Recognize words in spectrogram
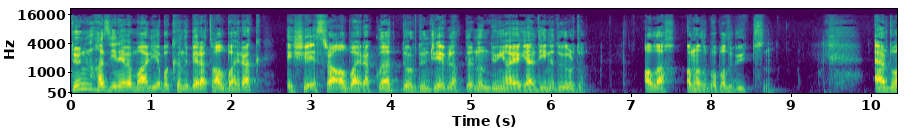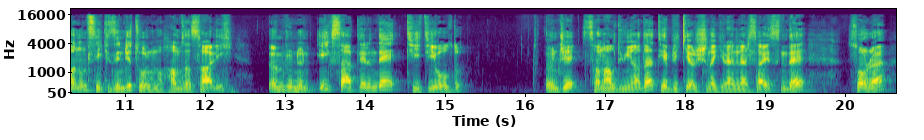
Dün Hazine ve Maliye Bakanı Berat Albayrak, eşi Esra Albayrak'la dördüncü evlatlarının dünyaya geldiğini duyurdu. Allah analı babalı büyütsün. Erdoğan'ın 8. torunu Hamza Salih, ömrünün ilk saatlerinde TT oldu. Önce sanal dünyada tebrik yarışına girenler sayesinde, sonra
